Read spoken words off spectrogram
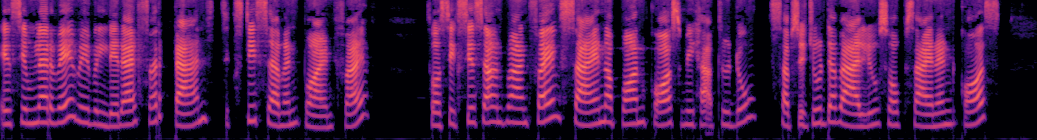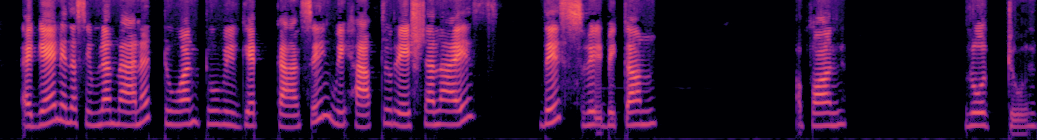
In similar way, we will derive for tan 67.5. So 67.5 sine upon cos we have to do. Substitute the values of sine and cos. Again, in a similar manner, 2 and 2 will get cancelled. We have to rationalize. This will become upon root 2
